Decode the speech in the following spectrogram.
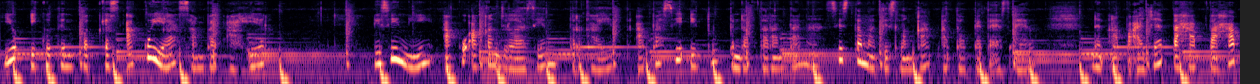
Yuk ikutin podcast aku ya sampai akhir. Di sini aku akan jelasin terkait apa sih itu pendaftaran tanah sistematis lengkap atau PTSL dan apa aja tahap-tahap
